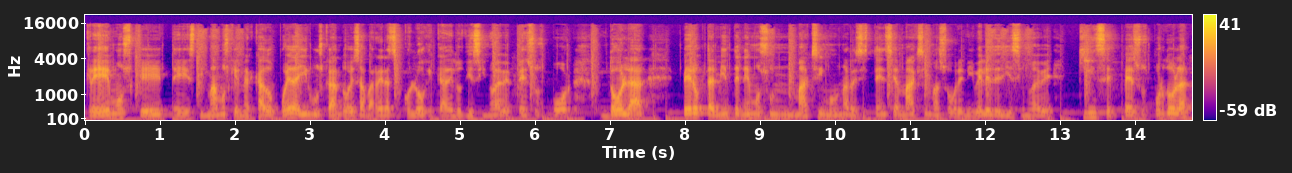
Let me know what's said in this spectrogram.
creemos que estimamos que el mercado pueda ir buscando esa barrera psicológica de los 19 pesos por dólar pero también tenemos un máximo, una resistencia máxima sobre niveles de 19, 15 pesos por dólar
